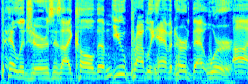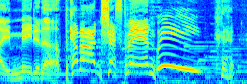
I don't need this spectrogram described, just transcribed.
pillagers, as I call them. You probably haven't heard that word. I made it up. Come on, chest man. Whee!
